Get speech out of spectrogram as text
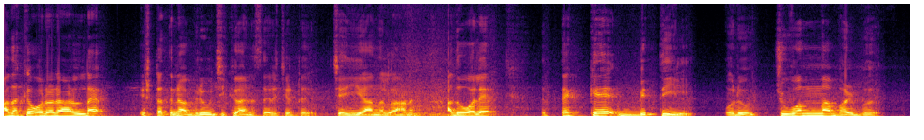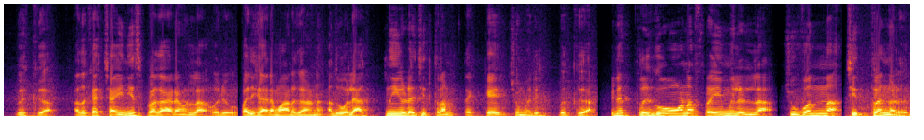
അതൊക്കെ ഓരോരാളുടെ ഇഷ്ടത്തിനും അഭിരുചിക്കും അനുസരിച്ചിട്ട് ചെയ്യുക എന്നുള്ളതാണ്. അതുപോലെ തെക്കേ ഭിത്തിയിൽ ഒരു ചുവന്ന ബൾബ് വെക്കുക. അതൊക്കെ ചൈനീസ് പ്രകാരമുള്ള ഒരു പരിഹാര മാർഗമാണ്. അതുപോലെ അഗ്നിയുടെ ചിത്രം തെക്കേ ചുമരിൽ വെക്കുക. പിന്നെ ത്രികോണ ഫ്രെയിമിലുള്ള ചുവന്ന ചിത്രങ്ങൾ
